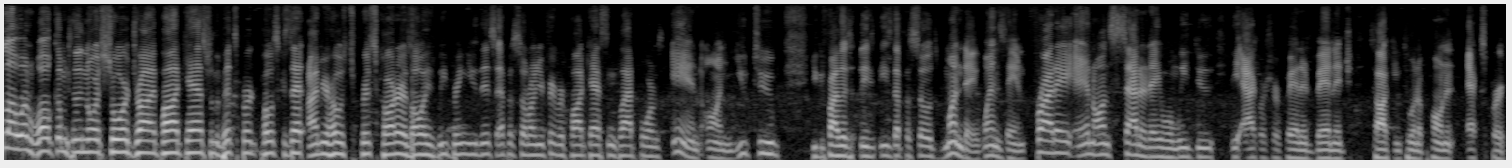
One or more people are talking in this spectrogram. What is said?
Hello and welcome to the North Shore Drive podcast from the Pittsburgh Post Gazette. I'm your host, Chris Carter. As always, we bring you this episode on your favorite podcasting platforms and on YouTube. You can find this, these, episodes Monday, Wednesday, and Friday, and on Saturday when we do the Acrisure Fan Advantage, talking to an opponent expert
